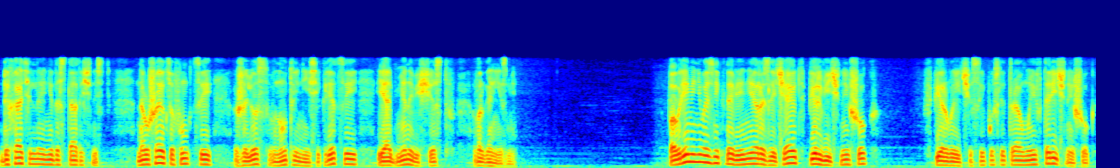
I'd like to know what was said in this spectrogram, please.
дыхательная недостаточность, нарушаются функции желез внутренней секреции и обмена веществ в организме. По времени возникновения различают первичный шок в первые часы после травмы и вторичный шок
